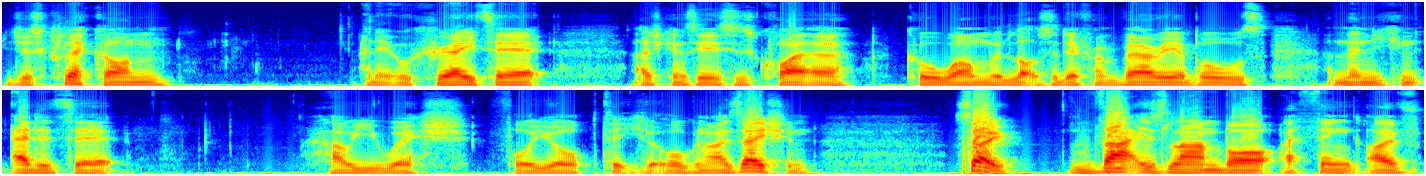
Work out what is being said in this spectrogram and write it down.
You just click on and it will create it. As you can see, this is quite a cool one with lots of different variables, and then you can edit it how you wish for your particular organization. So that is Landbot. I think I've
